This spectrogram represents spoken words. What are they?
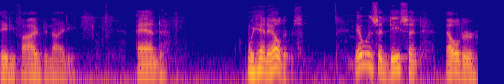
85 to 90. And we had elders. It was a decent elder.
